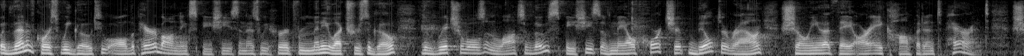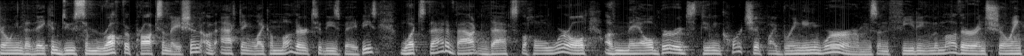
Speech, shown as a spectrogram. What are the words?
But then, of course, we go to all the pair bonding species. And as we heard from many lectures ago, the rituals in lots of those species of male courtship built around showing that they are a competent parent showing that they can do some rough approximation of acting like a mother to these babies. What's that about? That's the whole world of male birds doing courtship by bringing worms and feeding the mother and showing,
